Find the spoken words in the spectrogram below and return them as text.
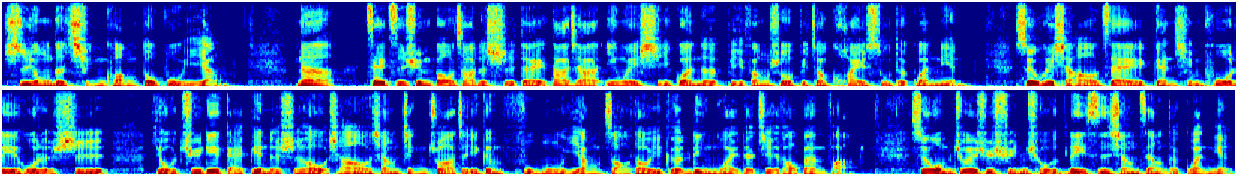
适用的情况都不一样。那。在资讯爆炸的时代，大家因为习惯了，比方说比较快速的观念，所以会想要在感情破裂或者是有剧烈改变的时候，想要像紧抓着一根浮木一样，找到一个另外的解套办法。所以我们就会去寻求类似像这样的观念。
